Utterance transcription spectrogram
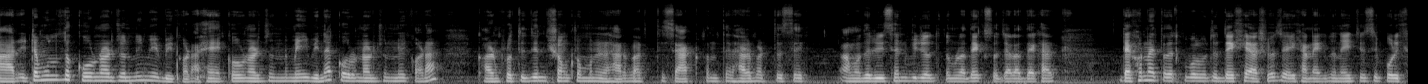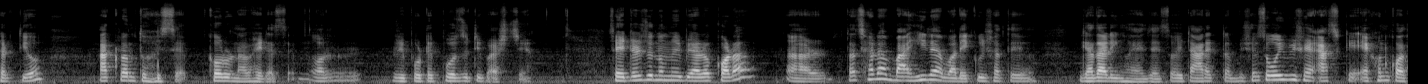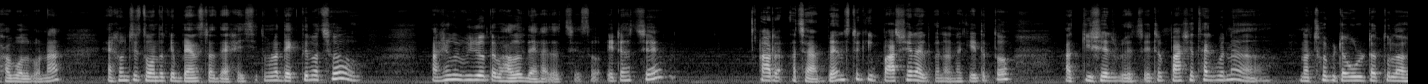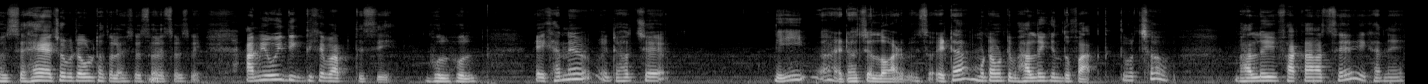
আর এটা মূলত করোনার জন্যই মেবি করা। হ্যাঁ করোনার জন্য মেবি না, করোনার জন্যই করা। কারণ প্রতিদিন সংক্রমণের হার বাড়তেছে, আক্রান্তের হার বাড়তেছে। আমাদের রিসেন্ট ভিডিওতে তোমরা দেখছ, যারা দেখার দেখো নাই, তাদেরকে বলব যে দেখে আসো যে এখানে একজন এইচএসসি পরীক্ষার্থীও আক্রান্ত হয়েছে করোনা ভাইরাসে ওর রিপোর্টে পজিটিভ আসছে। তো এটার জন্য মেবি আরও করা। আর তাছাড়া বাহিরে আবার একই সাথে গ্যাদারিং হয়ে যায়। সো এটা আরেকটা বিষয়। সো ওই বিষয়ে আজকে এখন কথা বলব না। এখন যে তোমাদেরকে ব্যাঞ্চটা দেখাইছি, তোমরা দেখতে পাচ্ছ? আশা করি ভিডিওতে ভালোই দেখা যাচ্ছে। সো এটা হচ্ছে আর আচ্ছা বেঞ্চটা কি পাশে রাখবে না নাকি? এটা তো কিসের বেঞ্চ এটার পাশে থাকবে না? না ছবিটা উল্টা তোলা হয়েছে। হ্যাঁ ছবিটা উল্টা তোলা হয়েছে। সরি সরি সরি আমি ওই দিক থেকে ভাবতেছি। ভুল ভুল। এখানে এটা হচ্ছে এই এটা হচ্ছে লোয়ার বেঞ্চ এটা মোটামুটি ভালোই কিন্তু ফাঁক দেখতে পাচ্ছ? ভালোই ফাঁকা আছে। এখানে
